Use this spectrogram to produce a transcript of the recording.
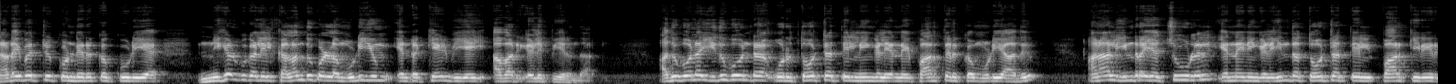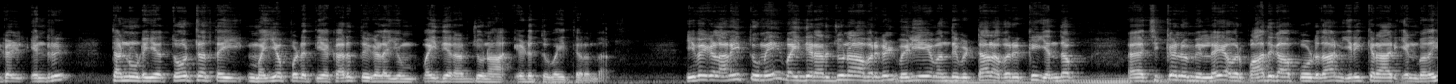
நடைபெற்று கொண்டிருக்கக்கூடிய நிகழ்வுகளில் கலந்து கொள்ள முடியும் என்ற கேள்வியை அவர் எழுப்பியிருந்தார். அதுபோல இதுபோன்ற ஒரு தோற்றத்தில் நீங்கள் என்னை பார்த்திருக்க முடியாது. ஆனால் இன்றைய சூழல் என்னை நீங்கள் இந்த தோற்றத்தில் பார்க்கிறீர்கள் என்று தன்னுடைய தோற்றத்தை மையப்படுத்திய கருத்துகளையும் வைத்தியர் அர்ஜுனா எடுத்து வைத்திருந்தார். இவைகள் அனைத்துமே வைத்தியர் அர்ஜுனா அவர்கள் வெளியே வந்துவிட்டால் அவருக்கு எந்த சிக்கலும் இல்லை. அவர் பாதுகாப்போடு தான் இருக்கிறார் என்பதை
